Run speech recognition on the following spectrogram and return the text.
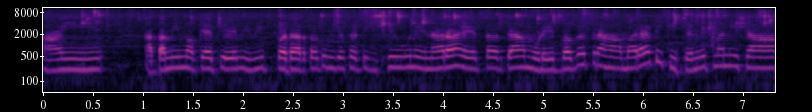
आणि आता मी मक्याचे विविध पदार्थ तुमच्यासाठी घेऊन येणार आहे. तर त्यामुळे बघत राहा मराठी किचन विथ मनीषा.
